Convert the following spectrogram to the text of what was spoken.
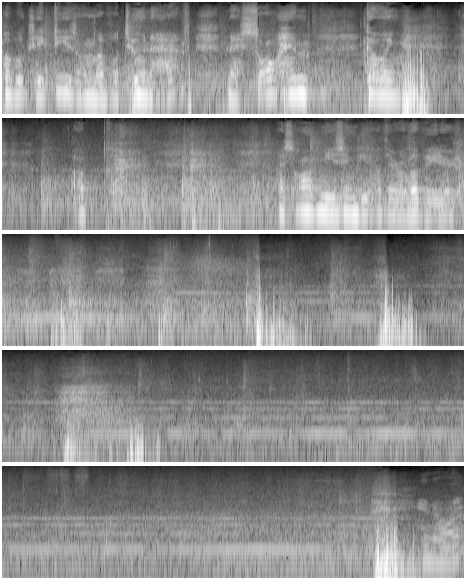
Public safety is on level two and a half, and I saw him going up. I saw him using the other elevator. You know what?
